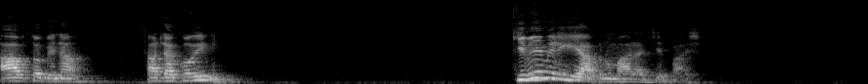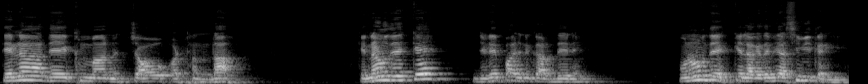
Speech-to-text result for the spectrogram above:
ਆਪ ਤੋਂ ਬਿਨਾ ਸਾਡਾ ਕੋਈ ਨਹੀਂ। ਕਿਵੇਂ ਮਿਲੀ ਆਪ ਨੂੰ ਮਹਾਰਾਜ ਜੀ ਪਾਸ਼ ਤਿਨਾ ਦੇਖ ਮਨ ਚਾਉ ਅਠੰਦਾ। ਕਿਹਨਾਂ ਨੂੰ ਦੇਖ ਕੇ? ਜਿਹੜੇ ਭਜਨ ਕਰਦੇ ਨੇ। ਉਹਨਾਂ ਨੂੰ ਦੇਖ ਕੇ ਲੱਗਦਾ ਵੀ ਅਸੀਂ ਵੀ ਕਰੀਏ।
